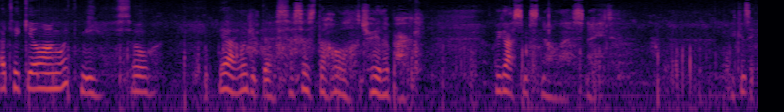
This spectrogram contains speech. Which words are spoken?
I'd take you along with me. So yeah, look at this. This is the whole trailer park. We got some snow last night. You can see.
